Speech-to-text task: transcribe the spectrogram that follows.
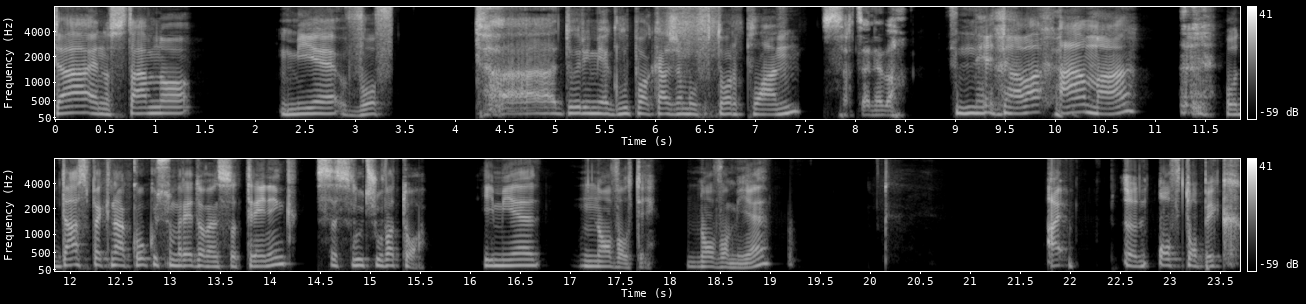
да едноставно ми е во та, дури ми е глупо да кажам у втор план, Срце не да. не дава, ама од аспект на колку сум редовен со тренинг, се случува тоа. И ми е новолти. Ново ми е. А оф топик,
